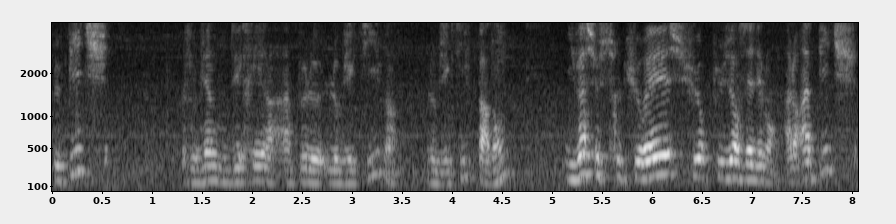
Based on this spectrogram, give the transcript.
Le pitch, je viens de vous décrire un peu l'objectif, pardon. Il va se structurer sur plusieurs éléments. Alors un pitch,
